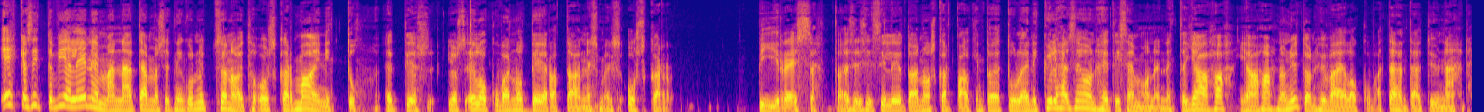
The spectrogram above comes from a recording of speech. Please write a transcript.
ehkä sitten vielä enemmän nämä tämmöiset, niin kuin nyt sanoit, Oscar mainittu, että jos, jos elokuva noteerataan esimerkiksi Oscar piireissä, tai se siis sille jotain Oscar-palkintoja tulee, niin kyllähän se on heti semmoinen, että jaha, jaha, no nyt on hyvä elokuva, tähän täytyy nähdä.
